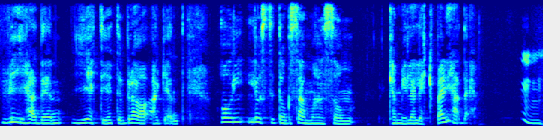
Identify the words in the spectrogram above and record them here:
Vi hade en jätte, jättebra agent och lustigt nog samma som Camilla Läckberg hade. Mm.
